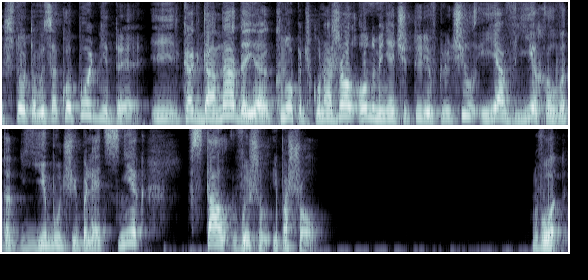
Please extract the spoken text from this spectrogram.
что-то высоко поднятое, и когда надо, я кнопочку нажал, он у меня 4 включил, и я въехал в этот ебучий, блядь, снег, встал, вышел и пошел. Вот.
